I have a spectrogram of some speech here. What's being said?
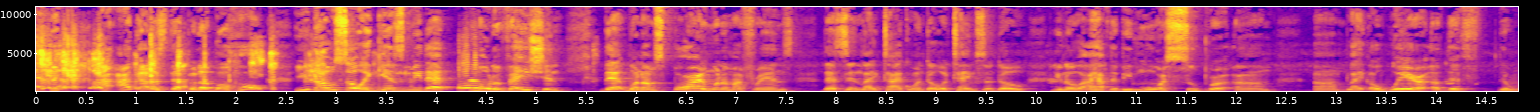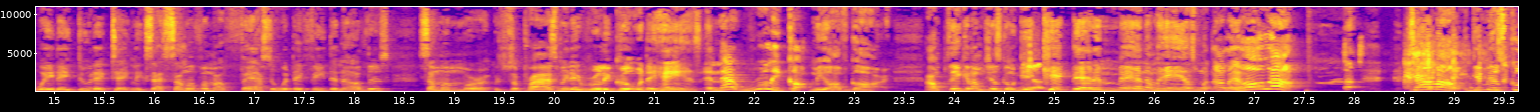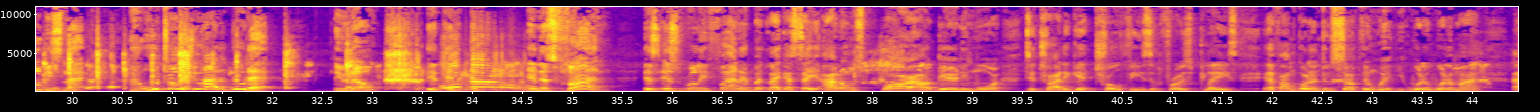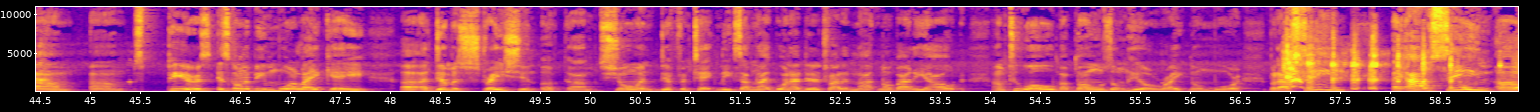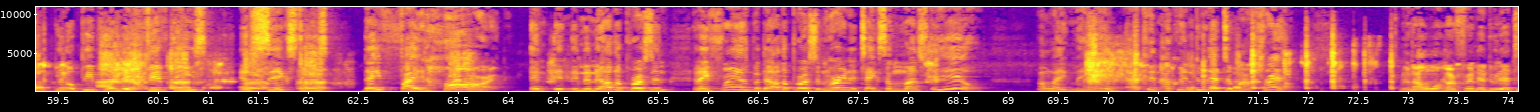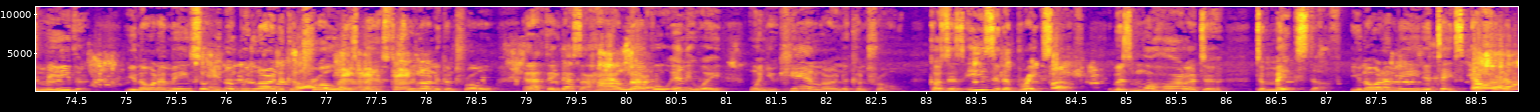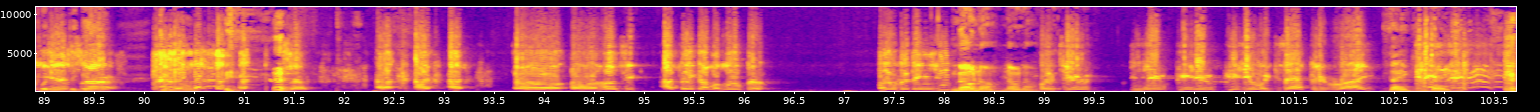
I, I got to step it up a whole, you know. So it gives me that motivation that when I'm sparring one of my friends that's in like Taekwondo or Tang Soo Do, you know, I have to be more super, um, um, like aware of the the way they do their techniques. That some of them are faster with their feet than others. Some of them are surprised me. They're really good with their hands, and that really caught me off guard. I'm thinking I'm just gonna get Yeah. kicked at, and man, them hands went. I'm like, hold up, time out, give me a Scooby snack. Who told you how to do that? You know, and, and, and, and it's fun. It's, it's really fun. But like I say, I don't spar out there anymore to try to get trophies in first place. If I'm going to do something with with one of my um, um, peers, it's going to be more like a uh, a demonstration of um, showing different techniques. I'm not going out there to try to knock nobody out. I'm too old. My bones don't heal right no more. But I've seen, I've seen, um, you know, people in their 50s and 60s. They fight hard, and, and, and then the other person and they friends, but the other person hurt. It takes some months to heal. I'm like, man, I couldn't, I couldn't do that to my friend. And I don't want my friend to do that to me either. You know what I mean? So, you know, we learn to control as masters. We learn to control. And I think that's a high level anyway when you can learn to control. Because it's easy to break stuff, but it's more harder to, to make stuff. You know what I mean? It takes effort to Oh, put yes, it together. sir. You know? I, I, I, uh, uh, Hanshi, I think I'm a little bit older than you, no, no, no, no. but you, you, you, you exactly right. Thank you, thank you.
